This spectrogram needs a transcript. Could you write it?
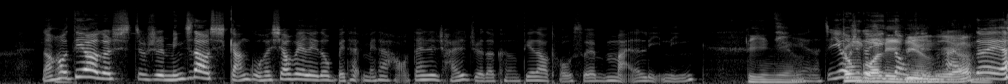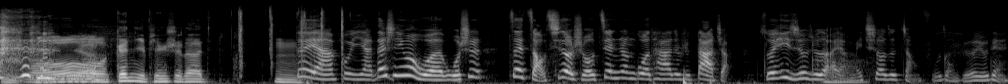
然后第二个是就是明知道港股和消费类都没太没太好，但是还是觉得可能跌到头，所以买了李宁。李宁天啊，这又是中国李个运动宁品牌，对 呀、哦，跟你平时的嗯对呀、不一样。但是因为我我是在早期的时候见证过它就是大涨，所以一直就觉得、哎呀哦没吃到这涨幅，总觉得有点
